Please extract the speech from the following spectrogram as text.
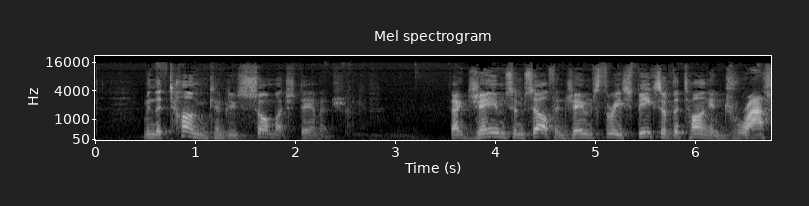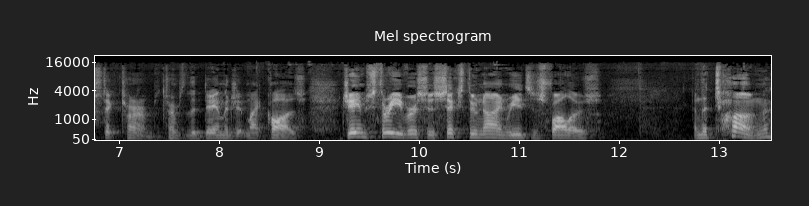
I mean, the tongue can do so much damage. In fact, James himself in James 3 speaks of the tongue in drastic terms, in terms of the damage it might cause. James 3, verses 6 through 9, reads as follows And the tongue,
